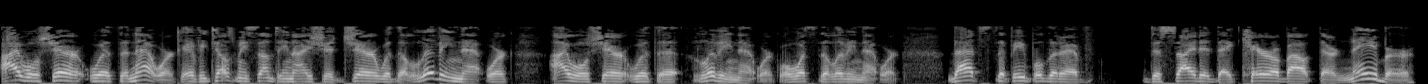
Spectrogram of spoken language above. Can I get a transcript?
I will share it with the network. If He tells me something I should share with the living network, I will share it with the living network. Well, what's the living network? That's the people that have decided they care about their neighbor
